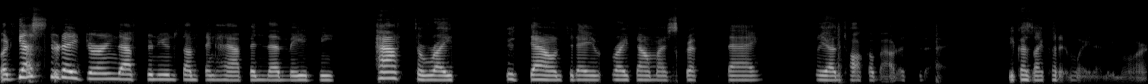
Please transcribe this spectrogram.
But yesterday during the afternoon, something happened that made me have to write it down today, write down my script today, and talk about it today because I couldn't wait anymore.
